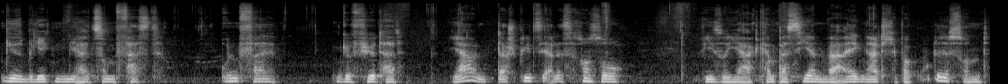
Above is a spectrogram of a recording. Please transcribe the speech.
diese Begegnung, die halt zum fast Unfall geführt hat. Ja, und da spielt sie alles noch so, wie so, ja, kann passieren, war eigenartig, aber gut ist. Und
